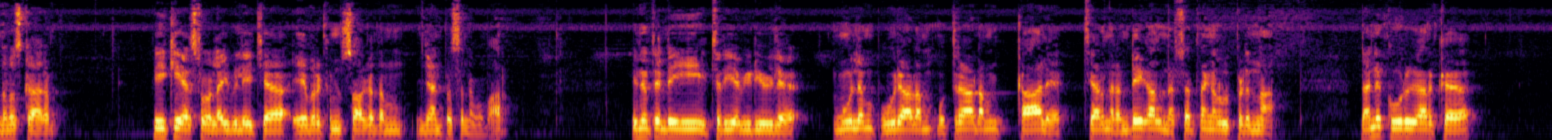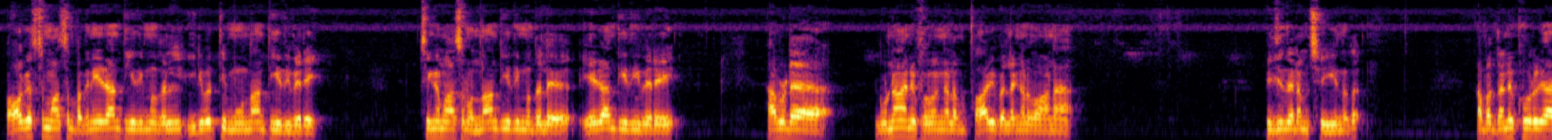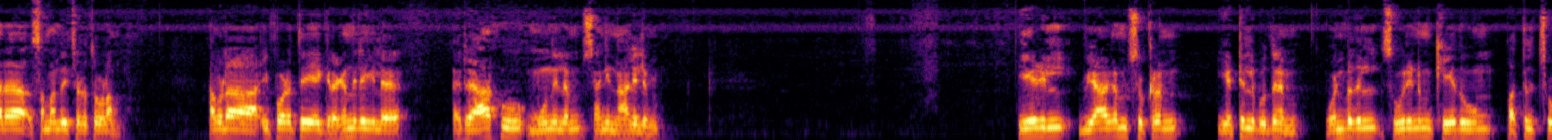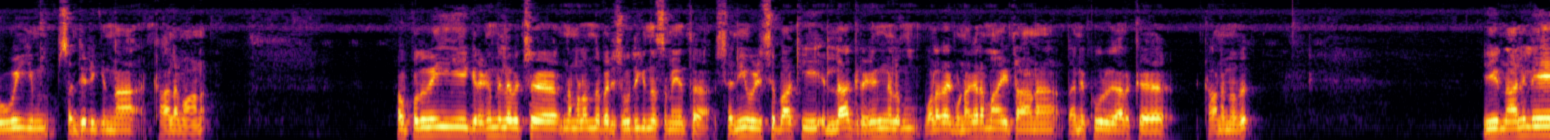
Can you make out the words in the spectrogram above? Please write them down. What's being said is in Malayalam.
നമസ്കാരം. പി കെ ആസ്ട്രോ ലൈവിലേക്ക് ഏവർക്കും സ്വാഗതം. ഞാൻ പ്രസന്നകുമാർ. ഇന്നത്തെ ഈ ചെറിയ വീഡിയോയിൽ മൂലം പൂരാടം ഉത്രാടം കാൽ ചേർന്ന രണ്ടേകാൽ നക്ഷത്രങ്ങൾ ഉൾപ്പെടുന്ന ധനുക്കൂറുകാർക്ക് ഓഗസ്റ്റ് മാസം പതിനേഴാം തീയതി മുതൽ ഇരുപത്തി മൂന്നാം തീയതി വരെ ചിങ്ങമാസം ഒന്നാം തീയതി മുതൽ ഏഴാം തീയതി വരെ അവിടെ ഗുണാനുഭവങ്ങളും ഭാവി ഫലങ്ങളുമാണ് വിചിന്തനം ചെയ്യുന്നത്. അപ്പോൾ ധനുക്കൂറുകാരെ സംബന്ധിച്ചിടത്തോളം അവിടെ ഇപ്പോഴത്തെ ഗ്രഹനിലയിൽ രാഹു മൂന്നിലും ശനി നാലിലും ഏഴിൽ വ്യാഴം ശുക്രൻ എട്ടിൽ ബുധനും ഒൻപതിൽ സൂര്യനും കേതുവും പത്തിൽ ചൊവ്വയും സഞ്ചരിക്കുന്ന കാലമാണ്. അപ്പോൾ പൊതുവേ ഈ ഗ്രഹനില വെച്ച് നമ്മളൊന്ന് പരിശോധിക്കുന്ന സമയത്ത് ശനി ഒഴിച്ച് ബാക്കി എല്ലാ ഗ്രഹങ്ങളും വളരെ ഗുണകരമായിട്ടാണ് ധനുക്കൂറുകാർക്ക് കാണുന്നത്. ഈ നാലിലെ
